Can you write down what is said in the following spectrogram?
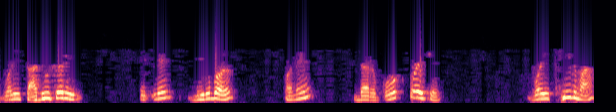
વળી સાધુ શરીર એટલે નિર્બળ અને ડરપોક હોય છે. વય ખીણમાં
